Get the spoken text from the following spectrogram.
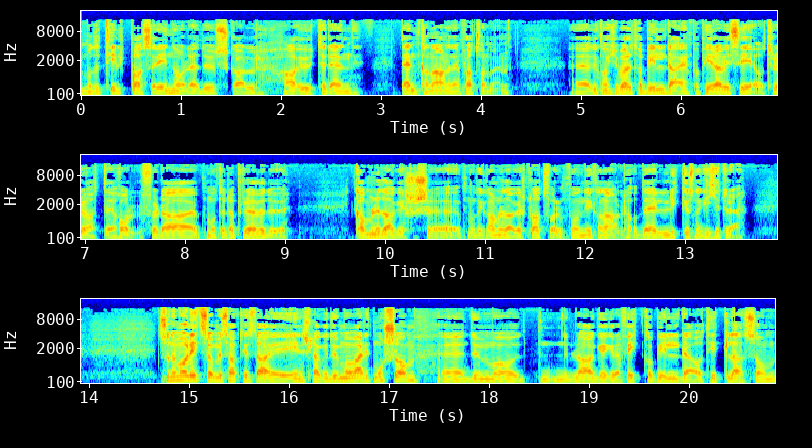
må tilpasse innholdet du skal ha ut til den, den kanalen, den plattformen. Du kan ikke bare ta bilder av en papiravis og tro at det holder, for da, måte, da prøver du gamle dagers, måte, gamle plattform på en ny kanal, og det lykkes nok ikke, tror jeg. Så du må litt som vi sagt i stad i innslaget, du må være litt morsom. Eh, du må lage grafikk og bilder og titler som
